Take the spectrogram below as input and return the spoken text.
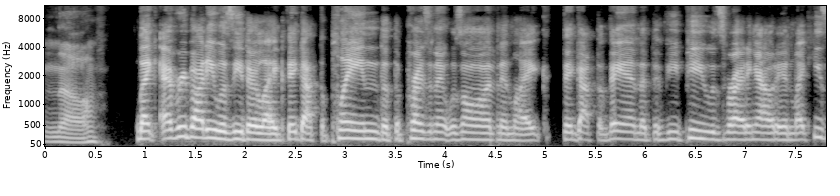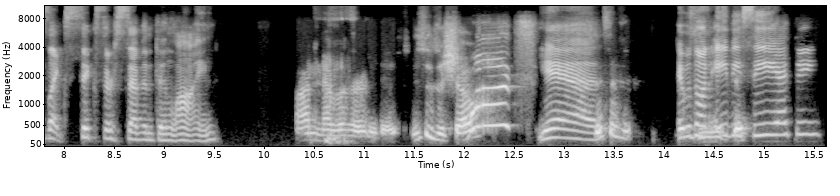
No. Like everybody was either like they got the plane that the president was on, and like they got the van that the VP was riding out in. Like he's like sixth or seventh in line. I never heard of this. This is a show. What? Yeah, This is it was on. ABC, I think,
